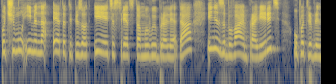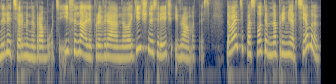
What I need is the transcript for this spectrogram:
почему именно этот эпизод и эти средства мы выбрали, да, и не забываем проверить, употреблены ли термины в работе. И в финале проверяем на логичность, речь и грамотность. Давайте посмотрим на пример темы.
